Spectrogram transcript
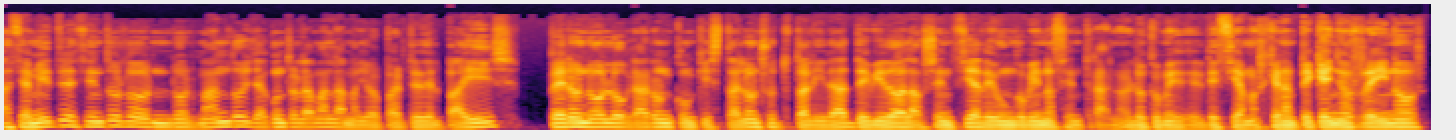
Hacia 1300 los normandos ya controlaban la mayor parte del país, pero no lograron conquistarlo en su totalidad debido a la ausencia de un gobierno central. ¿no? Es lo que decíamos, que eran pequeños reinos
